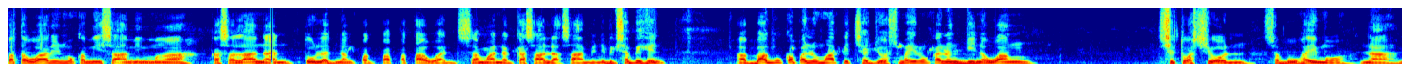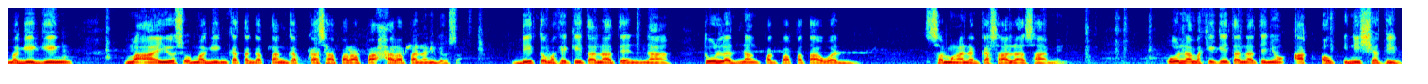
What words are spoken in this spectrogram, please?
patawarin mo kami sa aming mga kasalanan tulad ng pagpapatawad sa mga nagkasala sa amin. Ibig sabihin, ah, bago ka pa lumapit sa Diyos, mayroon ka ng ginawang sitwasyon sa buhay mo na magiging maayos o maging katanggap-tanggap ka sa parapa, harapan ng Diyos. Dito makikita natin na tulad ng pagpapatawad sa mga nagkasala sa amin. Una, makikita natin yung act of initiative.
